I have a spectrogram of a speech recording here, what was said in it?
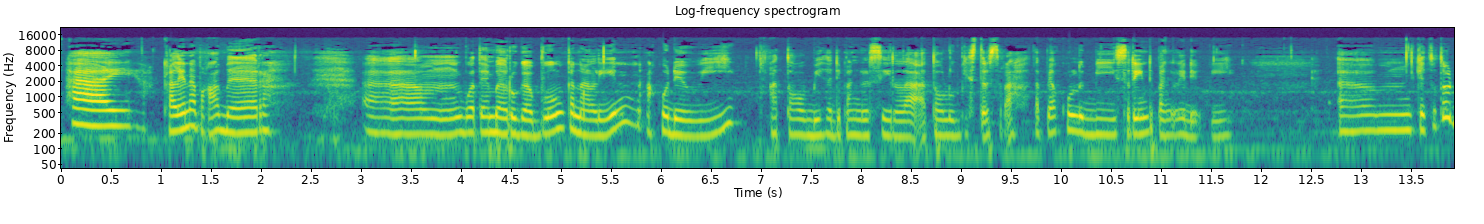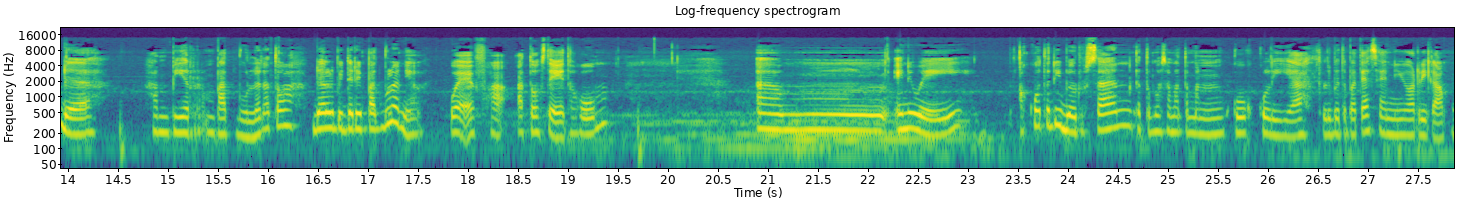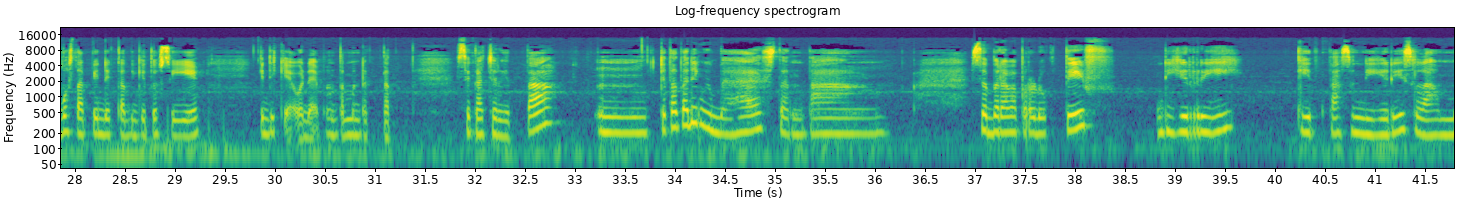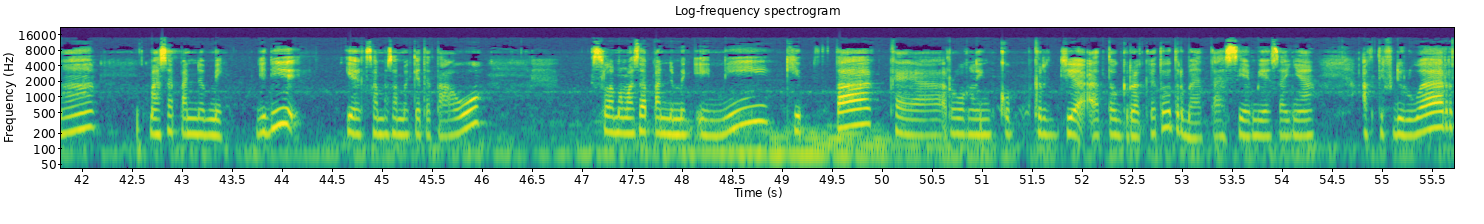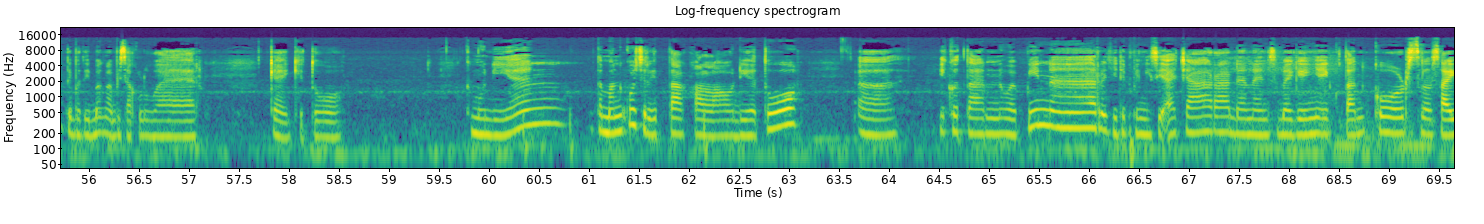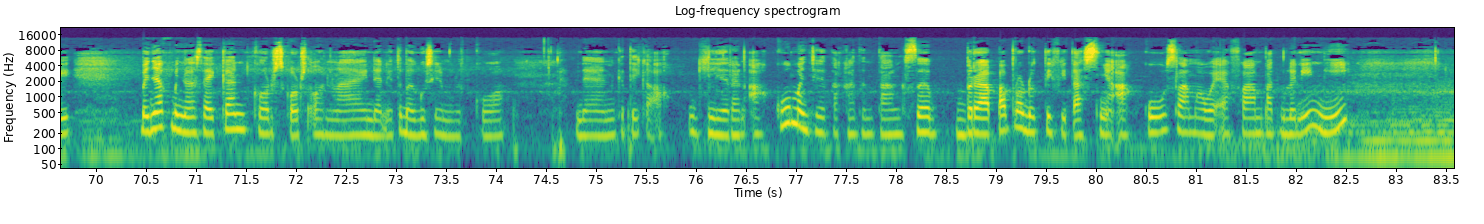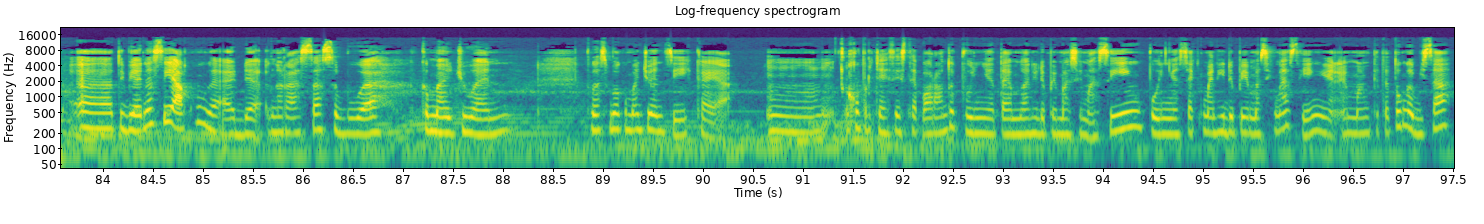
Hai, kalian apa kabar? Um, buat yang baru gabung, kenalin, aku Dewi atau bisa dipanggil Sila atau Lubis terserah. Tapi aku lebih sering dipanggilnya Dewi. Um, kita tuh udah hampir 4 bulan atau udah lebih dari 4 bulan ya WFH atau stay at home. Um, anyway, aku tadi barusan ketemu sama temanku kuliah, lebih tepatnya senior di kampus tapi dekat gitu sih jadi kayak udah emang temen deket. Singkat cerita hmm, kita tadi ngebahas tentang seberapa produktif diri kita sendiri selama masa pandemik jadi ya sama-sama kita tahu selama masa pandemik ini kita kayak ruang lingkup kerja atau geraknya tuh terbatas. Yang biasanya aktif di luar tiba-tiba nggak bisa keluar. Kayak gitu kemudian temanku cerita kalau dia tuh uh, ikutan webinar jadi pengisi acara dan lain sebagainya ikutan course selesai banyak menyelesaikan course-course online dan itu bagus sih menurutku. Dan ketika aku, giliran aku menceritakan tentang seberapa produktivitasnya aku selama WFH 4 bulan ini uh, tujuannya sih aku nggak ada ngerasa sebuah kemajuan bukan sebuah kemajuan sih kayak hmm, aku percaya sih setiap orang tuh punya timeline hidupnya masing-masing punya segmen hidupnya masing-masing yang emang kita tuh nggak bisa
